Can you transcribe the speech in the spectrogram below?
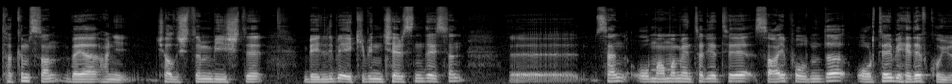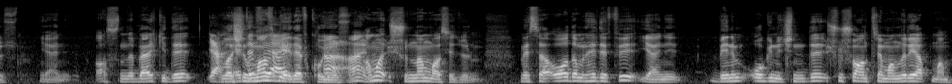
takımsan veya hani çalıştığın bir işte belli bir ekibin içerisindeysen e, sen o mamba mentaliteye sahip olduğunda ortaya bir hedef koyuyorsun. Yani aslında belki de Ya ulaşılmaz hedefi bir yani- hedef koyuyorsun. Ha, aynen. Ama şundan bahsediyorum. Mesela o adamın hedefi yani benim o gün içinde şu şu antrenmanları yapmam.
